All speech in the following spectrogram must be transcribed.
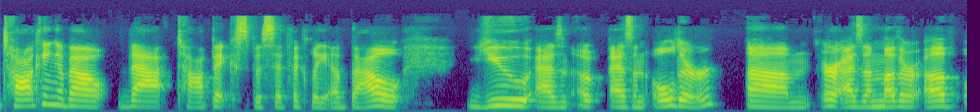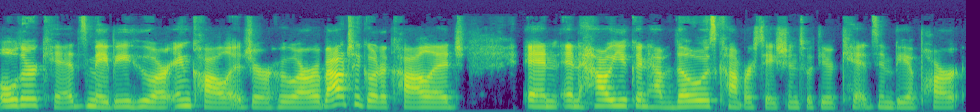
talking about that topic specifically about you as an as an older um, or as a mother of older kids, maybe who are in college or who are about to go to college, and and how you can have those conversations with your kids and be a part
